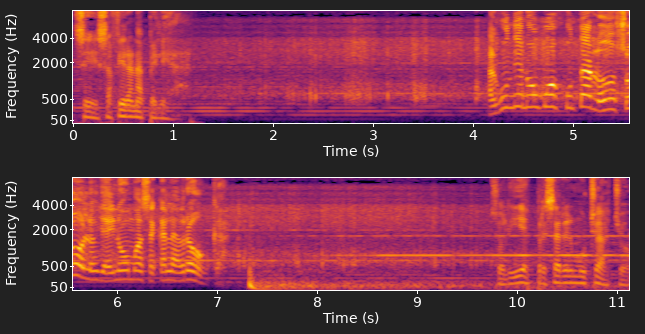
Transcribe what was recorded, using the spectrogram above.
se desafiaran a pelear. Algún día nos vamos a juntar los dos solos y ahí no vamos a sacar la bronca. Solía expresar el muchacho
